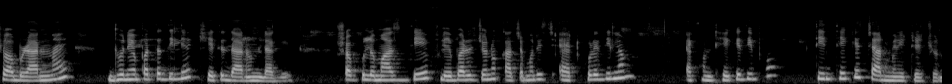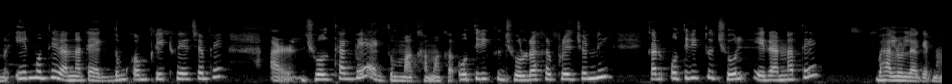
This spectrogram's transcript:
সব রান্নায় ধনিয়া পাতা দিলে খেতে দারুণ লাগে। সবগুলো মাছ দিয়ে ফ্লেভারের জন্য কাঁচামরিচ অ্যাড করে দিলাম। এখন ঢেকে দিব তিন থেকে চার মিনিটের জন্য। এর মধ্যে রান্নাটা একদম কমপ্লিট হয়ে যাবে আর ঝোল থাকবে একদম মাখা মাখা। অতিরিক্ত ঝোল রাখার প্রয়োজন নেই, কারণ অতিরিক্ত ঝোল এই রান্নাতে ভালো লাগে না।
